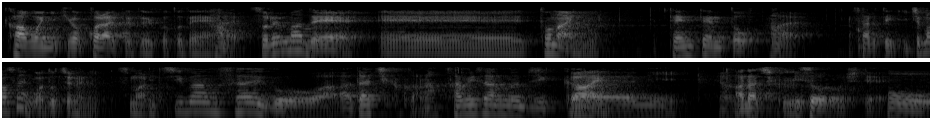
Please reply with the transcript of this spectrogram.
川越に来られてということで、はい。それまで、えー都内に転々とはい。されて一番最後はどちらに住まれた？一番最後は足立区かな。かみさんの実家に、あの足立区居候して。お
